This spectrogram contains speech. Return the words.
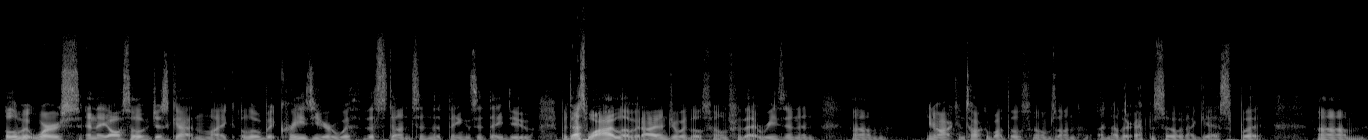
a little bit worse, and they also have just gotten like a little bit crazier with the stunts and the things that they do. But that's why I love it. I enjoy those films for that reason, and um, you know I can talk about those films on another episode, I guess. But um,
